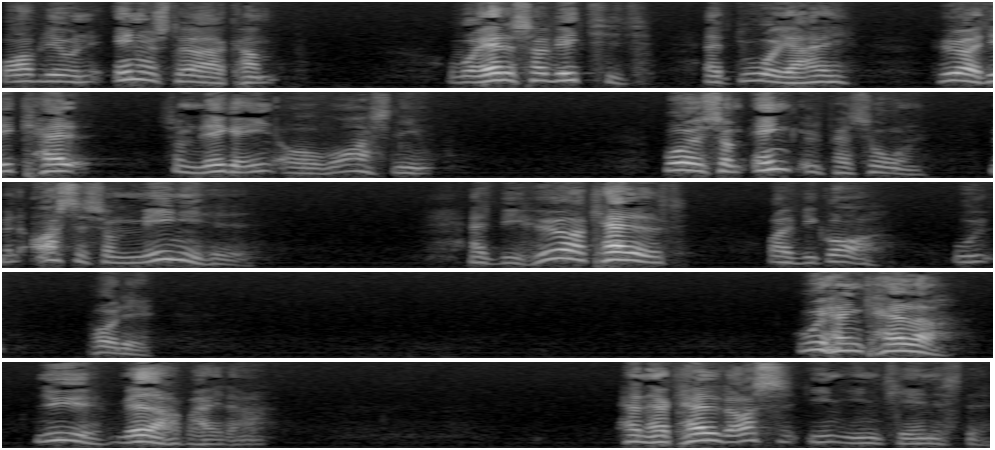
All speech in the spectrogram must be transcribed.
at opleve en endnu større kamp. Og hvor er det så vigtigt, at du og jeg hører det kald, som ligger ind over vores liv. Både som enkeltperson, men også som menighed. At vi hører kaldet, og at vi går ud på det. Gud han kalder nye medarbejdere. Han har kaldt os ind i en tjeneste.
